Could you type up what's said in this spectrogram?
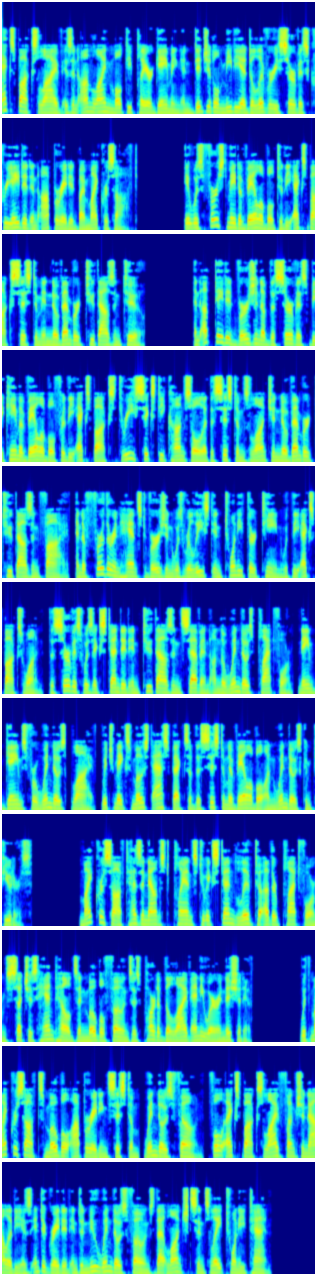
Xbox Live is an online multiplayer gaming and digital media delivery service created and operated by Microsoft. It was first made available to the Xbox system in November 2002. An updated version of the service became available for the Xbox 360 console at the system's launch in November 2005, and a further enhanced version was released in 2013 with the Xbox One. The service was extended in 2007 on the Windows platform, named Games for Windows Live, which makes most aspects of the system available on Windows computers. Microsoft has announced plans to extend Live to other platforms such as handhelds and mobile phones as part of the Live Anywhere initiative. With Microsoft's mobile operating system, Windows Phone, full Xbox Live functionality is integrated into new Windows phones that launched since late 2010.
